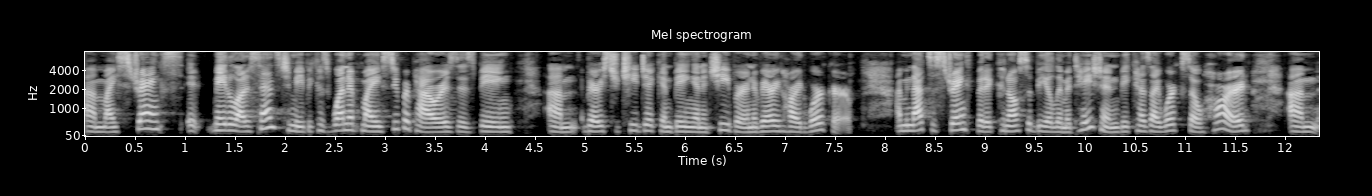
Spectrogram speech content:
um, my strengths it made a lot of sense to me because one of my superpowers is being um, very strategic and being an achiever and a very hard worker i mean that's a strength but it can also be a limitation because i work so hard um,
